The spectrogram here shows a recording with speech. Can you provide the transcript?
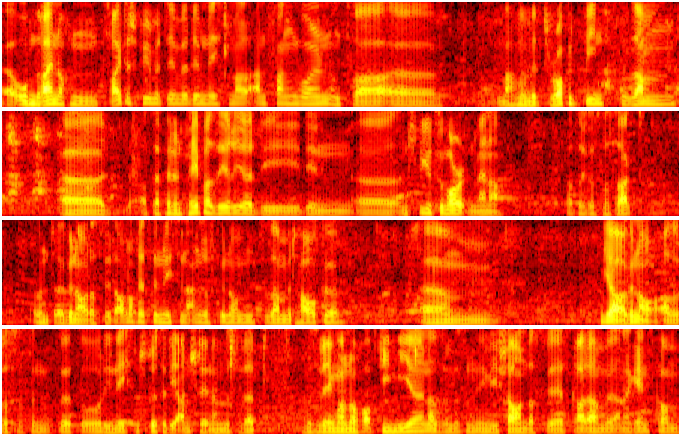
äh, obendrein noch ein zweites Spiel, mit dem wir demnächst mal anfangen wollen. Und zwar äh, machen wir mit Rocket Beans zusammen äh, aus der Pen and Paper Serie die, den, äh, ein Spiel zu Moreton Manor, falls euch das was sagt. Und äh, genau, das wird auch noch jetzt demnächst in Angriff genommen, zusammen mit Hauke. Ähm, ja, genau. Also das sind jetzt so die nächsten Schritte, die anstehen. Dann müssen wir, müssen wir irgendwann noch optimieren. Also wir müssen irgendwie schauen, dass wir jetzt gerade haben wir an der Gamescom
